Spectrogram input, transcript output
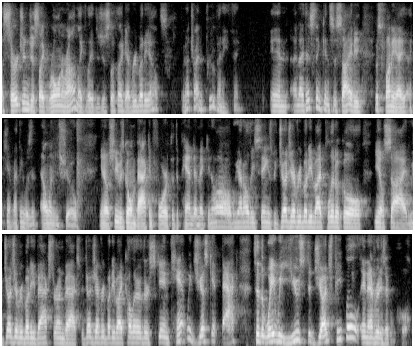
a surgeon just like rolling around like they just look like everybody else? They're not trying to prove anything. And and I just think in society, it was funny. I, I can't I think it was an Ellen show. You know, she was going back and forth with the pandemic. You know, oh, we got all these things. We judge everybody by political, you know, side. We judge everybody vaxxed or unvaxxed. We judge everybody by color of their skin. Can't we just get back to the way we used to judge people? And everybody's like, Whoa,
